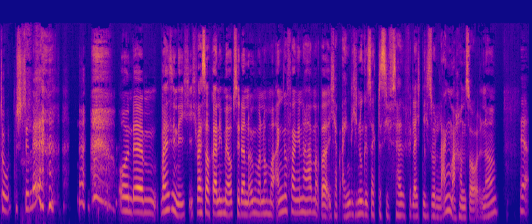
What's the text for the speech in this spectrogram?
Totenstille. und ähm, weiß ich nicht, ich weiß auch gar nicht mehr, ob sie dann irgendwann nochmal angefangen haben, aber ich habe eigentlich nur gesagt, dass sie es halt vielleicht nicht so lang machen soll, ne? Ja.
